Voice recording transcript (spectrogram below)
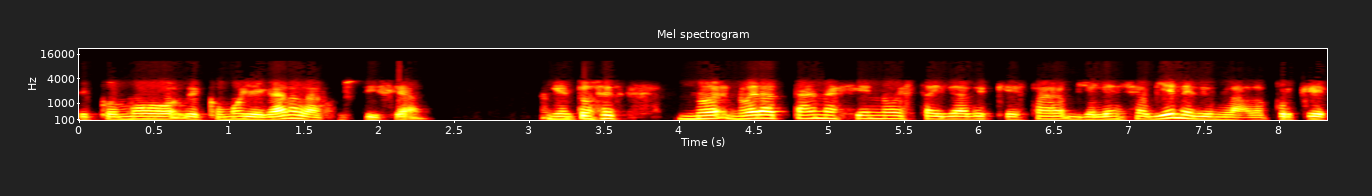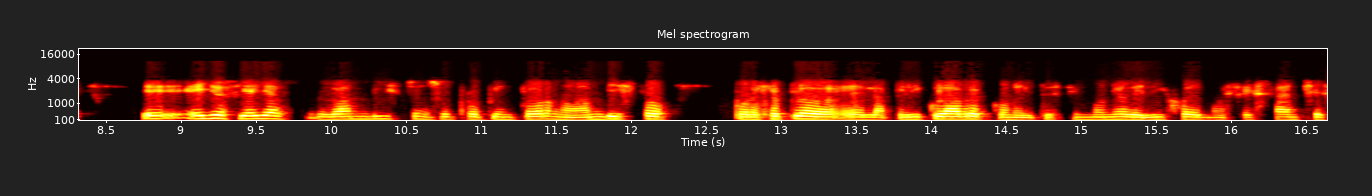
de cómo, de cómo llegar a la justicia. Y entonces no, no era tan ajeno esta idea de que esta violencia viene de un lado, porque eh, ellos y ellas lo han visto en su propio entorno, han visto, por ejemplo, eh, la película abre con el testimonio del hijo de Moisés Sánchez,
